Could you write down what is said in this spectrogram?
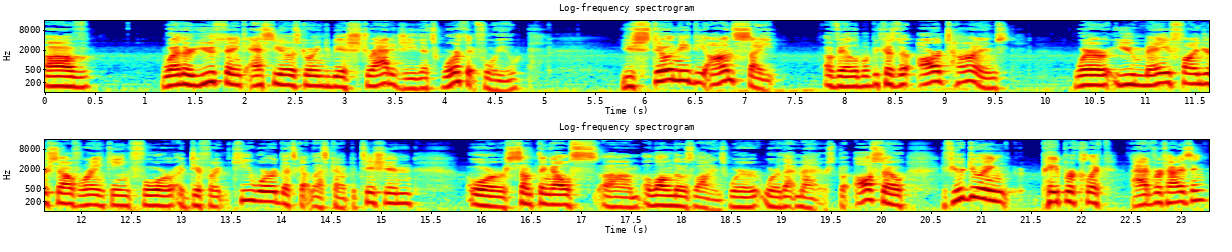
of whether you think SEO is going to be a strategy that's worth it for you, you still need the on site available because there are times where you may find yourself ranking for a different keyword that's got less competition or something else um, along those lines where, where that matters. But also, if you're doing pay per click advertising,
